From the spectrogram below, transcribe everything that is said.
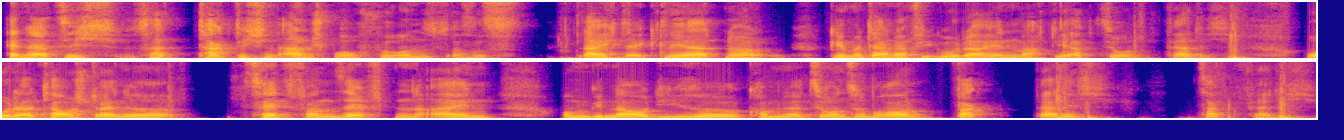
ändert sich, es hat taktischen Anspruch für uns, das ist leicht erklärt, ne? Geh mit deiner Figur dahin, mach die Aktion. Fertig. Oder tausch deine Sets von Säften ein, um genau diese Kombination zu brauen. Fuck, fertig. Zack, fertig.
